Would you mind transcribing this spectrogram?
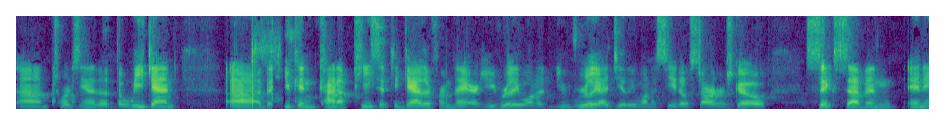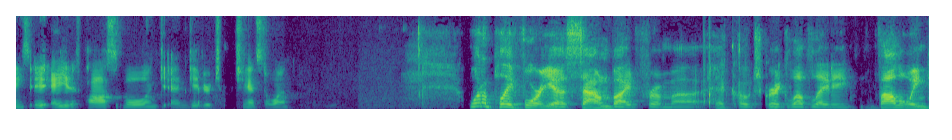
um, towards the end of the, the weekend, uh, that you can kind of piece it together from there. You really want to, you really ideally want to see those starters go six, seven innings, eight, eight if possible, and, and give your team a chance to win. Want to play for you a soundbite from uh, head coach Greg Lovelady. Following,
